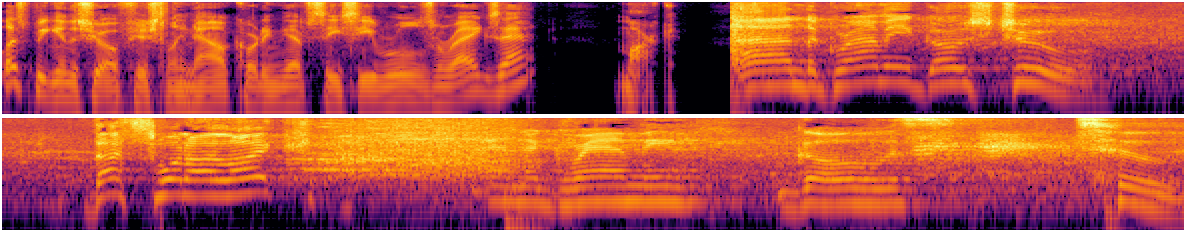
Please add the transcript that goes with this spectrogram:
Let's begin the show officially now, according to FCC rules and regs. At Mark. And the Grammy goes to. That's what I like. And the Grammy goes to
